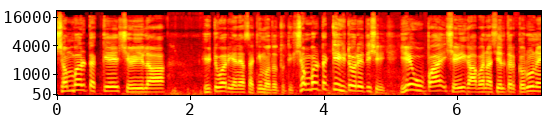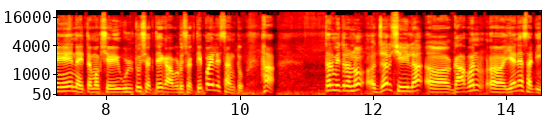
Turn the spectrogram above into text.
शंभर टक्के शेळीला हिटवर येण्यासाठी मदत होती. शंभर टक्के हिटवर येते शेळी. हे उपाय शेळी गाभण असेल तर करू नये नाही तर मग शेळी उलटू शकते गाबडू शकते. पहिले सांगतो. हां तर मित्रांनो जर शेळीला गाभण येण्यासाठी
